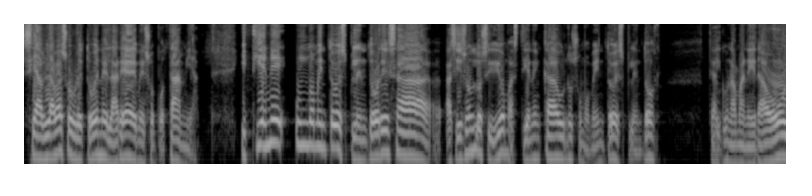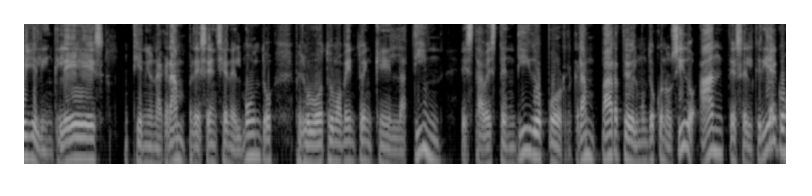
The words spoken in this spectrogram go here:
se hablaba sobre todo en el área de Mesopotamia. Y tiene un momento de esplendor, esa, así son los idiomas, tienen cada uno su momento de esplendor. De alguna manera hoy el inglés tiene una gran presencia en el mundo, pero hubo otro momento en que el latín estaba extendido por gran parte del mundo conocido, antes el griego,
